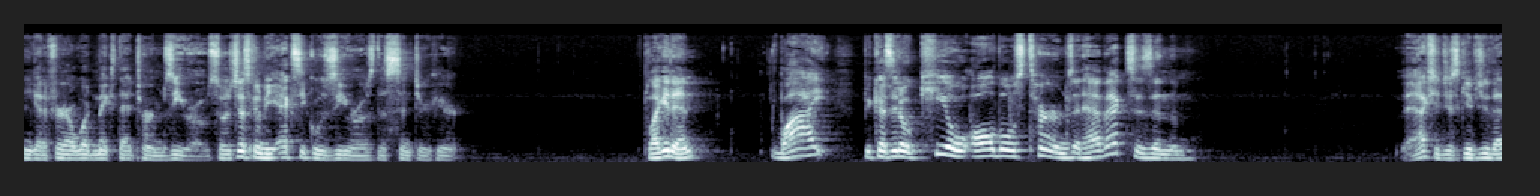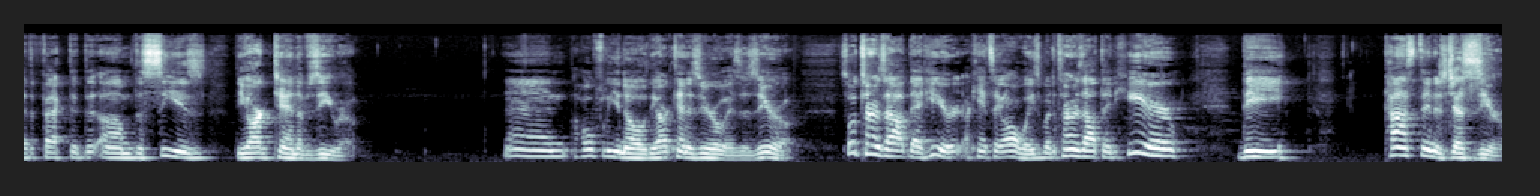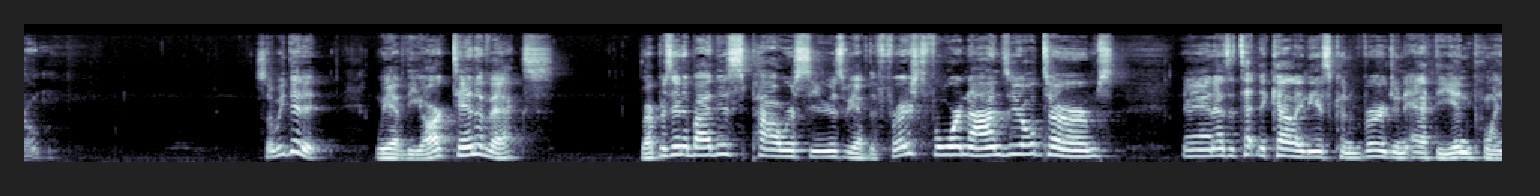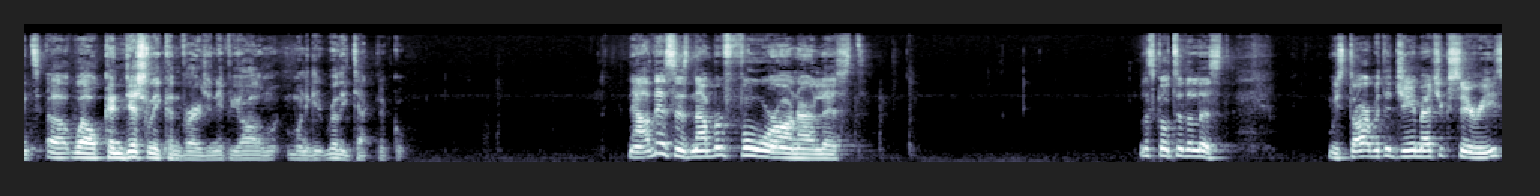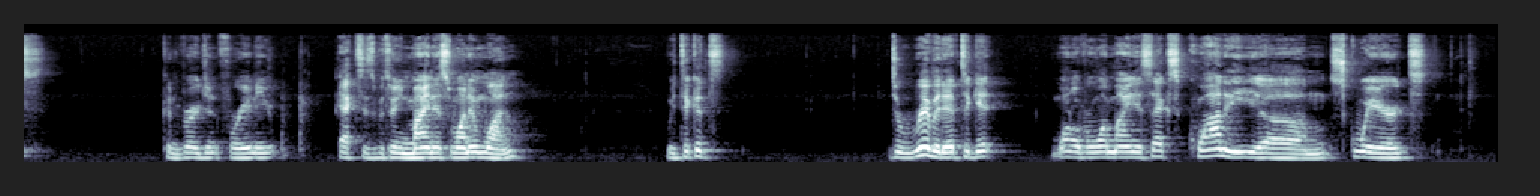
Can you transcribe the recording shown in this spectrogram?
You got to figure out what makes that term zero. So it's just going to be X equals zero is the center here. Plug it in. Why? Because it'll kill all those terms that have X's in them. It actually just gives you that the fact that the, um, the C is the arctan of zero. And hopefully you know the arctan of zero is a zero. So it turns out that here, I can't say always, but it turns out that here the constant is just zero. So we did it. We have the arctan of x represented by this power series. We have the first four non-zero terms. And as a technicality, it's convergent at the endpoints. Uh, well, conditionally convergent if you all want to get really technical. Now this is number four on our list. Let's go to the list. We start with the geometric series, convergent for any x's between minus 1 and 1. We took its derivative to get 1 over 1 minus x quantity um, squared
